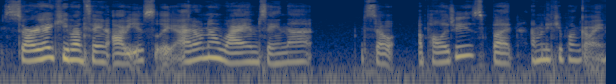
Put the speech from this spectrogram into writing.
sorry i keep on saying obviously. I don't know why i'm saying that so apologies but i'm gonna keep on going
